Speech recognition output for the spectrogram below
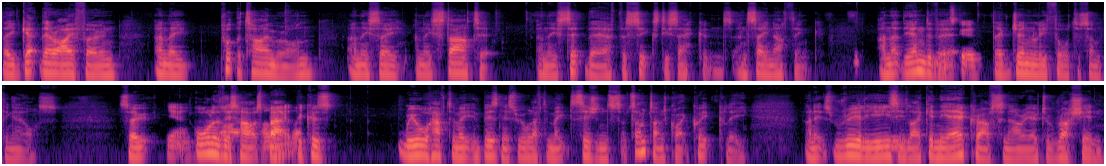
they get their iPhone and they put the timer on and they say and they start it and they sit there for 60 seconds and say nothing. And at the end of That's it, good. they've generally thought of something else. So yeah. all of this harks back like because we all have to make in business, we all have to make decisions sometimes quite quickly. And it's really easy, mm. like in the aircraft scenario, to rush in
